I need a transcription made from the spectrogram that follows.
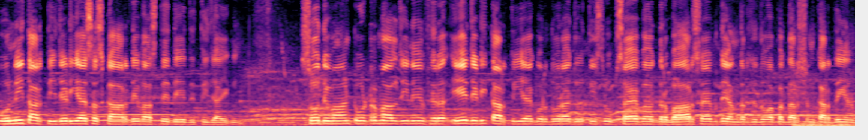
ਉਨੀ ਧਰਤੀ ਜਿਹੜੀ ਹੈ ਸੰਸਕਾਰ ਦੇ ਵਾਸਤੇ ਦੇ ਦਿੱਤੀ ਜਾਏਗੀ। ਸੋ ਦੀਵਾਨ ਟੋਡਰਮਲ ਜੀ ਨੇ ਫਿਰ ਇਹ ਜਿਹੜੀ ਧਰਤੀ ਹੈ ਗੁਰਦੁਆਰਾ ਜੋਤੀ ਸਰੂਪ ਸਾਹਿਬ, ਦਰਬਾਰ ਸਾਹਿਬ ਦੇ ਅੰਦਰ ਜਦੋਂ ਆਪਾਂ ਦਰਸ਼ਨ ਕਰਦੇ ਹਾਂ,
